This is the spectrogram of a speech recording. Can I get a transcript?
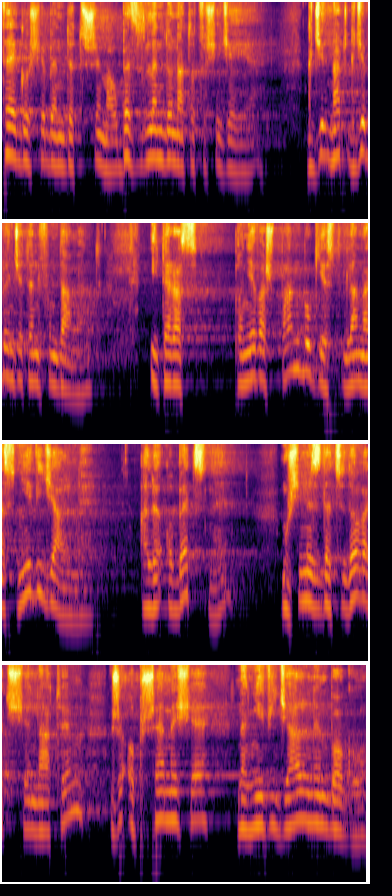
tego się będę trzymał, bez względu na to, co się dzieje. Gdzie, na, gdzie będzie ten fundament? I teraz, ponieważ Pan Bóg jest dla nas niewidzialny, ale obecny, Musimy zdecydować się na tym, że oprzemy się na niewidzialnym Bogu,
